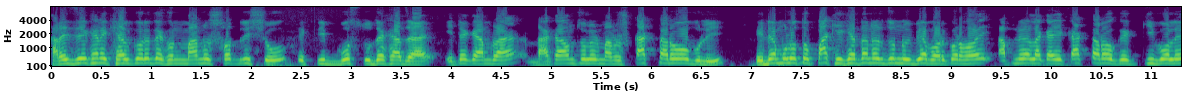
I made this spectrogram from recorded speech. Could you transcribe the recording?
আর এই যে এখানে খেয়াল করে দেখুন মানুষ সদৃশ্য একটি বস্তু দেখা যায়। এটাকে আমরা ঢাকা অঞ্চলের মানুষ কাকতারও বলি। এটা মূলত পাখি খেদানোর জন্যই ব্যবহার করা হয়। আপনার এলাকায় এই কাকতারওকে কি বলে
